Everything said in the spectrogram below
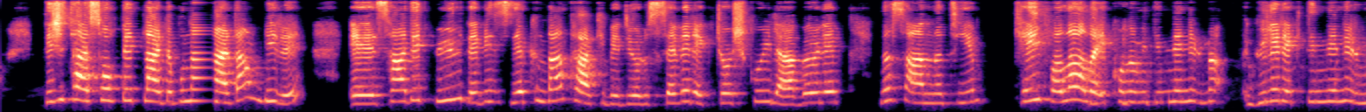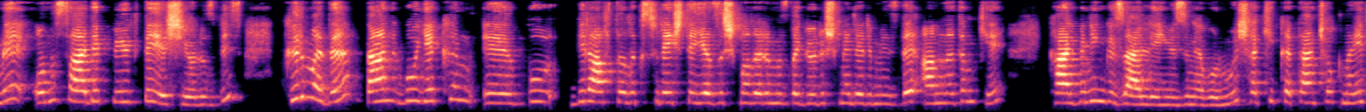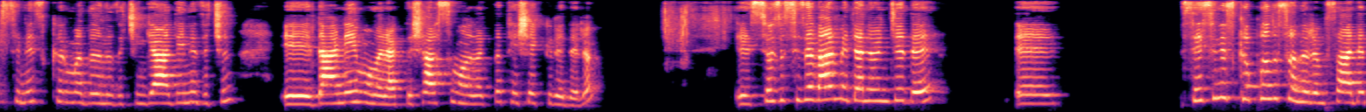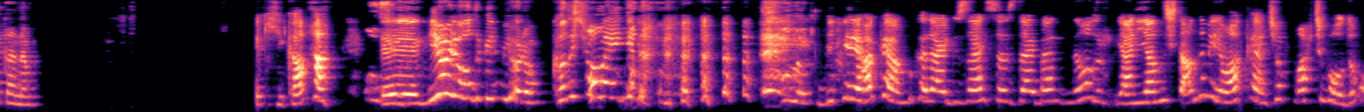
Dijital sohbetler de bunlardan biri. E, Saadet Büyük'ü de biz yakından takip ediyoruz. Severek, coşkuyla böyle nasıl anlatayım? Keyif ala ala ekonomi dinlenir mi? Gülerek dinlenir mi? Onu Saadet Büyük'te yaşıyoruz biz kırmadı. Ben bu yakın e, bu bir haftalık süreçte yazışmalarımızda, görüşmelerimizde anladım ki kalbinin güzelliği yüzüne vurmuş. Hakikaten çok naifsiniz. Kırmadığınız için, geldiğiniz için e, derneğim olarak da, şahsım olarak da teşekkür ederim. E, sözü size vermeden önce de e, sesiniz kapalı sanırım Saadet Hanım. Dakika. Ee, niye öyle oldu bilmiyorum. Konuşmama engel. bir kere hakikaten bu kadar güzel sözler ben ne olur yani yanlış da anlamayın hakikaten çok mahcup oldum.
